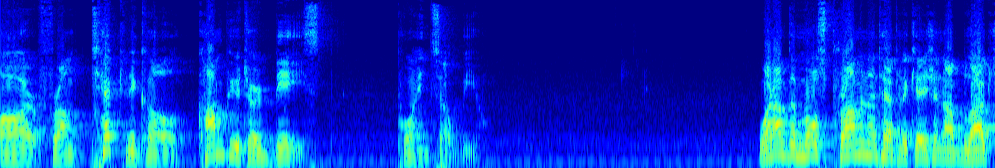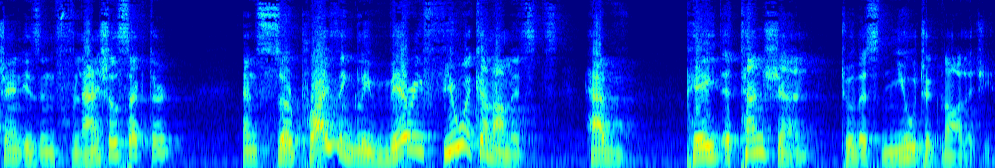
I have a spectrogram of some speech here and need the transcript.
are from technical computer based points of view. One of the most prominent application of blockchain is in financial sector and surprisingly very few economists have paid attention to this new technology.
